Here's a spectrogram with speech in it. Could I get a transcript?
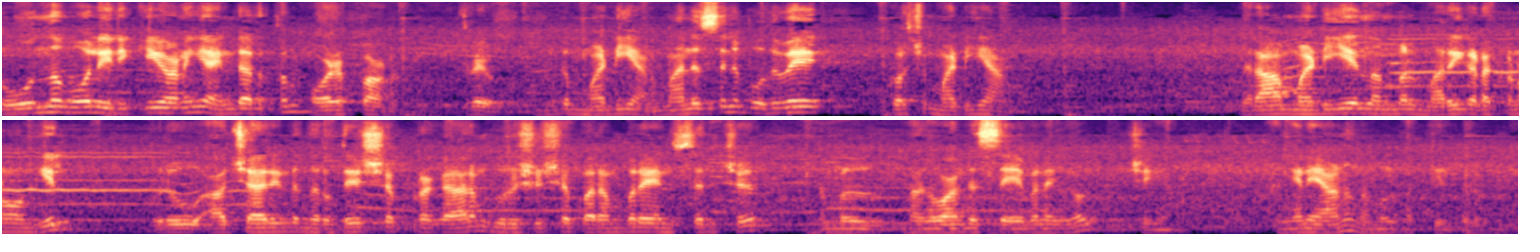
തോന്നുന്ന പോലെ ഇരിക്കുകയാണെങ്കിൽ അതിന്റെ അർത്ഥം ഉഴപ്പാണ്. ഇത്രയേ ഉള്ളൂ. നമുക്ക് മടിയാണ്. മനസ്സിന് പൊതുവേ കുറച്ച് മടിയാണ്. ആ മടിയെ നമ്മൾ മറികടക്കണമെങ്കിൽ ഒരു ആചാര്യന്റെ നിർദ്ദേശപ്രകാരം ഗുരുശിഷ്യ പരമ്പര അനുസരിച്ച് നമ്മൾ ഭഗവാന്റെ സേവനങ്ങൾ ചെയ്യണം. അങ്ങനെയാണ് നമ്മൾ ഭക്തിയിൽ പെടുന്നത്.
